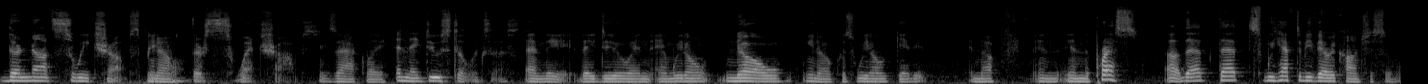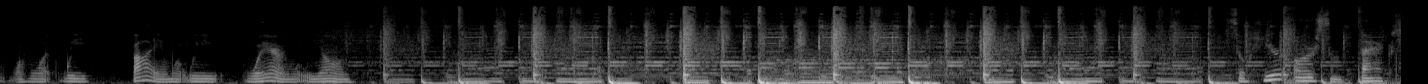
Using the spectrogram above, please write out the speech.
they're not sweet shops, people. know. They're sweatshops, Exactly. and they do still exist. And they, they do, and, and we don't know, you know, because we don't get it enough in, in the press. Uh, that that's we have to be very conscious of, of what we buy and what we wear and what we own. So here are some facts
